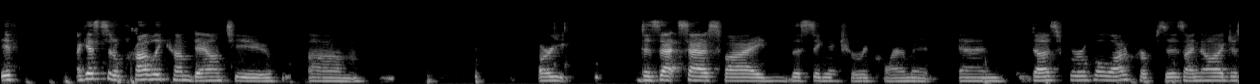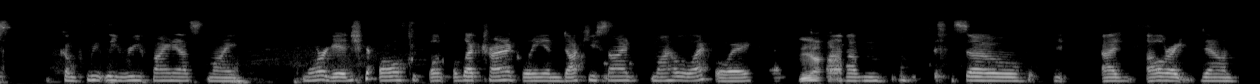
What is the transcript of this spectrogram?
if I guess it'll probably come down to, um, are you, does that satisfy the signature requirement? And does for a whole lot of purposes. I know I just completely refinanced my mortgage all electronically and DocuSign my whole life away. Yeah. Um, so I, I'll write down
